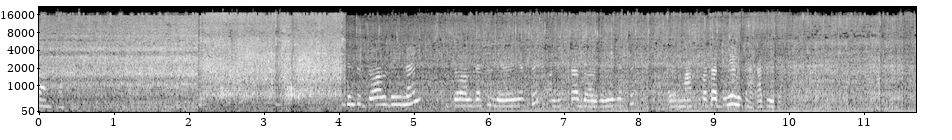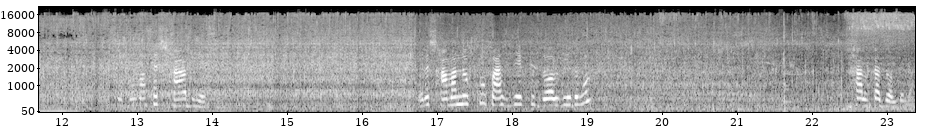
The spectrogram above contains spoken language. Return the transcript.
লঙ্কা। কিন্তু জল দিই নাই। জল দেখি বেড়ে গেছে, অনেকটা জল বেড়ে গেছে। মাছ কটা দিয়ে আমি ঢাকা দিয়ে দেবো। ছোটো মাছের স্বাদ হয়েছে। এবার সামান্য একটু পাশ দিয়ে একটু জল দিয়ে দেবো। হালকা জল দিলাম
